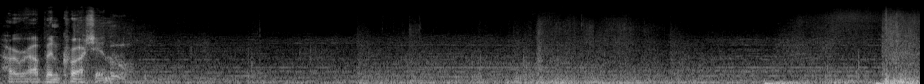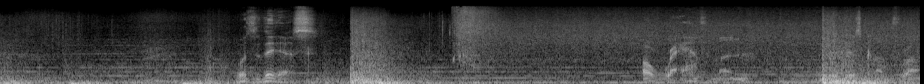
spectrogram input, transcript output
Hurry up and crush him. What's this? A Wrathman. Where did this come from?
